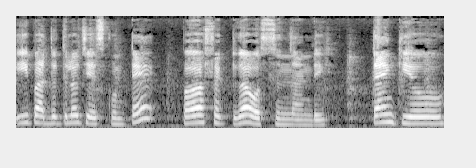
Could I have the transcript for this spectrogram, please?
ఈ పద్ధతిలో చేసుకుంటే పర్ఫెక్ట్గా వస్తుందండి. Thank you.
